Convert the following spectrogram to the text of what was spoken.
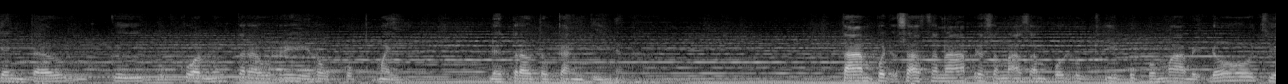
ចេញទៅ គឺបុគ្គលនឹងត្រូវរីរោគភពថ្មី ដែលត្រូវទៅកាន់ទីនោះតាមពុទ្ធសាសនាព្រះសម្មាសម្ពុទ្ធលោកធីឧបមាបិដូចជា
